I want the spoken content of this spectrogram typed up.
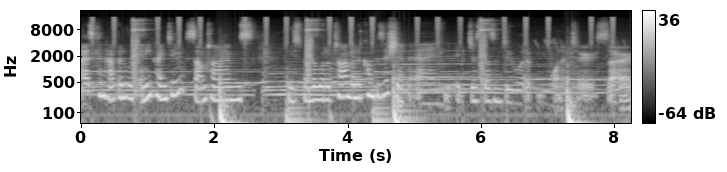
as can happen with any painting, sometimes you spend a lot of time in a composition and it just doesn't do what you wanted to. So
